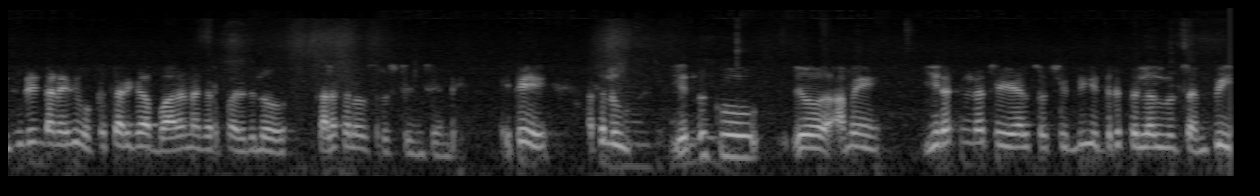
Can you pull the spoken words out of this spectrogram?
ఇన్సిడెంట్ అనేది ఒక్కసారిగా బాలనగర్ పరిధిలో కలకలం సృష్టించింది. అయితే అసలు ఎందుకు ఆమె ఈ రకంగా చేయాల్సి వచ్చింది? ఇద్దరు పిల్లలను చంపి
